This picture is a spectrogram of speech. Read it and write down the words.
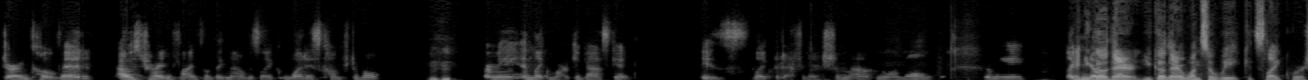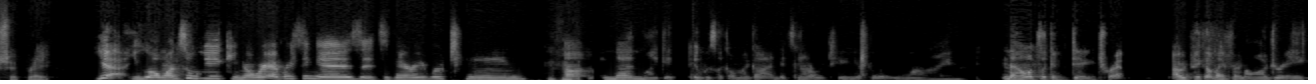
during COVID, I was trying to find something that was like what is comfortable Mhm. for me, and like Market Basket is like the definition of normal for me. Like and you no go there you go there once a week. It's like worship, right? Yeah, you go once a week. You know where everything is. It's very routine. Mhm. Um, and then like it, it was like, oh my god, it's not routine. You have to wait in line. Now it's like a day trip. I would pick up my friend Audrey,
